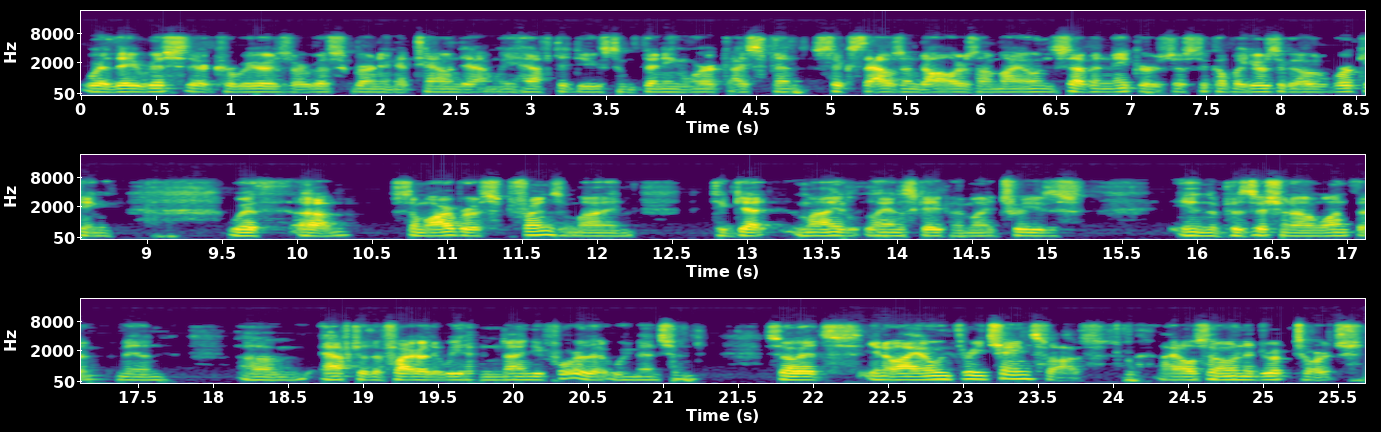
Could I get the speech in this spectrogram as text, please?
where they risk their careers or risk burning a town down. We have to do some thinning work. I spent $6,000 on my own seven acres just a couple years ago working with um, some arborist friends of mine to get my landscape and my trees in the position I want them in um, after the fire that we had in 94 that we mentioned. So it's, you know, I own three chainsaws. I also own a drip torch.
